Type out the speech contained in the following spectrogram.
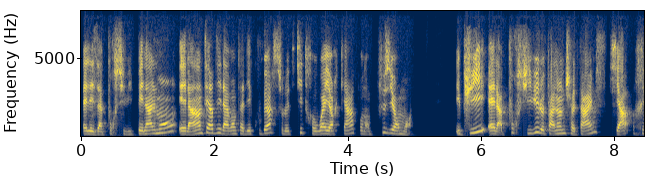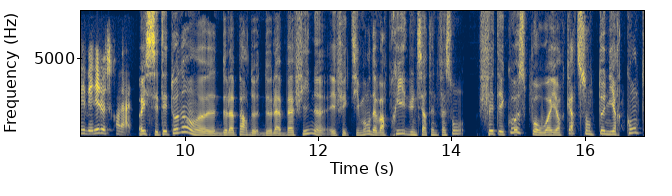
Elle les a poursuivis pénalement et elle a interdit la vente à découvert sur le titre Wirecard pendant plusieurs mois. Et puis, elle a poursuivi le Financial Times qui a révélé le scandale. Oui, c'est étonnant euh, de la part de, de la Bafin, effectivement, d'avoir pris d'une certaine façon fait et cause pour Wirecard sans tenir compte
